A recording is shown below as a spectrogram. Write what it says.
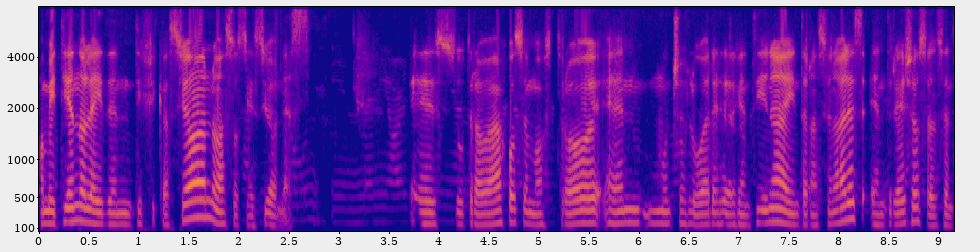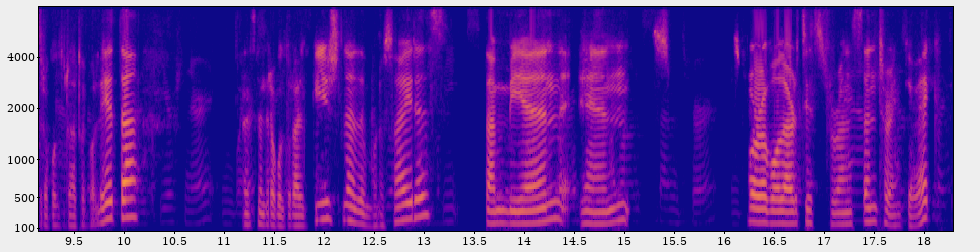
omitiendo la identificación o asociaciones. Eh, su trabajo se mostró en muchos lugares de Argentina e internacionales, entre ellos el Centro Cultural Recoleta, el Centro Cultural Kirchner de Buenos Aires, también en Horrible Artists Run Center en Quebec,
